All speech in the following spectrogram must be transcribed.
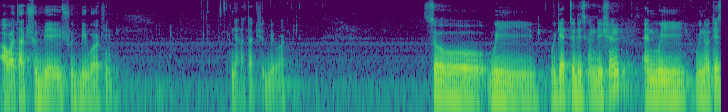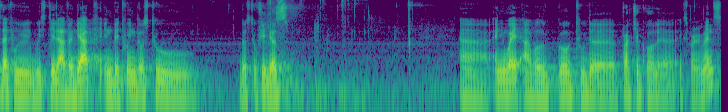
our attack should be, should be working. The attack should be working. So we, we get to this condition, and we, we notice that we, we still have a gap in between those two, those two figures. Uh, anyway, I will go to the practical uh, experiments.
